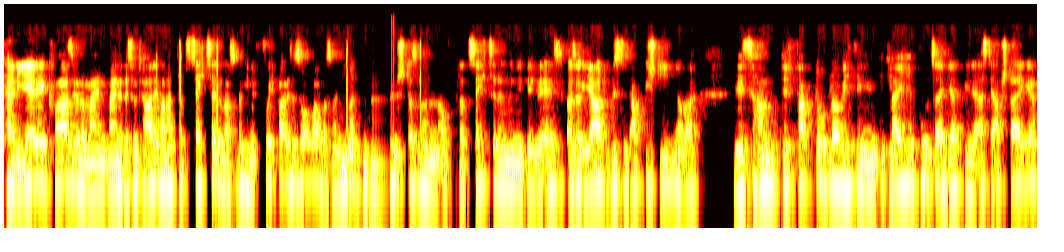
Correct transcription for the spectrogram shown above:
Karriere quasi oder mein, meine Resultate waren halt Platz 16, was wirklich eine furchtbare Saison war, was man niemandem wünscht, dass man auf Platz 16 in die BWL, also ja, du bist nicht abgestiegen, aber wir haben de facto, glaube ich, die, die gleiche Punktzahl gehabt wie der erste Absteiger.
